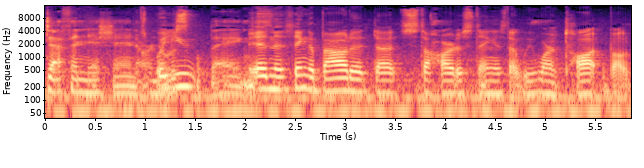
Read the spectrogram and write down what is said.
definition or well, noticeable you, things. And the thing about it that's the hardest thing is that we weren't taught about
